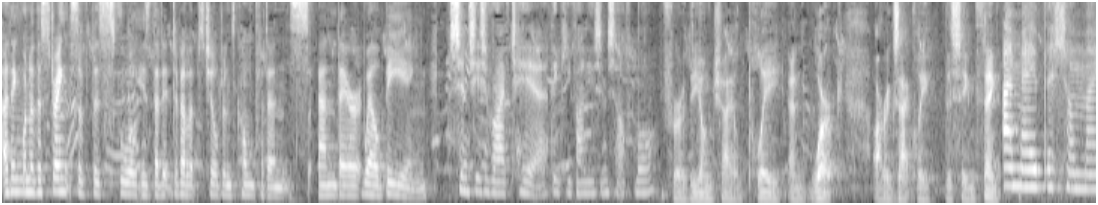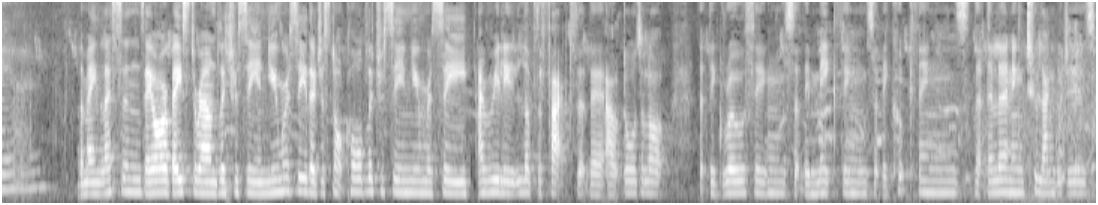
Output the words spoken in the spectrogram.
I think one of the strengths of this school is that it develops children's confidence and their well being. Since he's arrived here, I think he values himself more. For the young child, play and work are exactly the same thing. I made this on my own. The main lessons, they are based around literacy and numeracy. They're just not called literacy and numeracy. I really love the fact that they're outdoors a lot, that they grow things, that they make things, that they cook things, that they're learning two languages,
